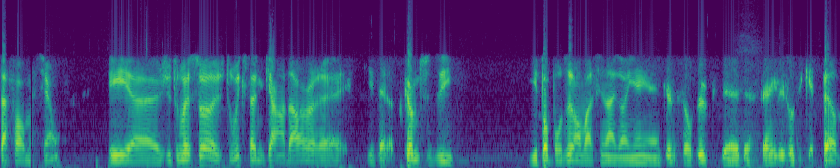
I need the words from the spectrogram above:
sa formation. Et euh, j'ai trouvé ça, j'ai trouvé que c'était une candeur euh, qui était là. Comme tu dis, il n'est pas pour dire on va essayer d'en gagner un sur deux puis d'espérer que les autres équipes perdent.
